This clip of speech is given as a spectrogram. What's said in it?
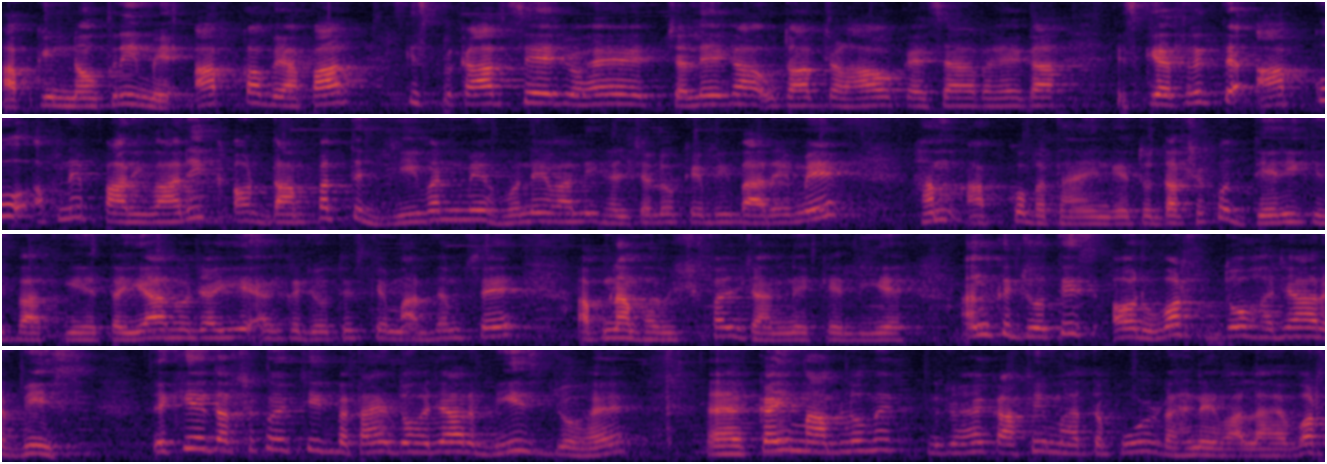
आपकी नौकरी में, आपका व्यापार किस प्रकार से जो है चलेगा उतार चढ़ाव कैसा रहेगा, इसके अतिरिक्त आपको अपने पारिवारिक और दाम्पत्य जीवन में होने वाली हलचलों के भी बारे में हम आपको बताएँगे। तो दर्शकों, देरी किस बात की है? तैयार हो जाइए अंक ज्योतिष के माध्यम से अपना भविष्यफल जानने के लिए। अंक ज्योतिष और वर्ष 2020 देखिए दर्शकों, एक चीज़ बताएँ 2020 जो है कई मामलों में जो है काफ़ी महत्वपूर्ण रहने वाला है। वर्ष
